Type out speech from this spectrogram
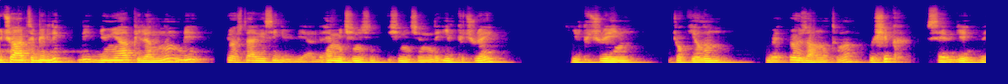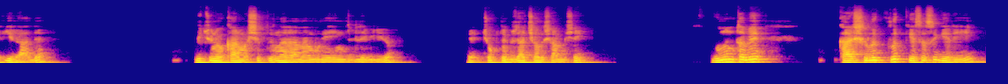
3 artı birlik bir dünya planının bir göstergesi gibi bir yerde. Hem için, için işin içinde ilk üç rey, ilk üç reyin çok yalın ve öz anlatımı, ışık, sevgi ve irade. Bütün o karmaşıklığına rağmen buraya indirilebiliyor. Ve çok da güzel çalışan bir şey. Bunun tabi karşılıklık yasası gereği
